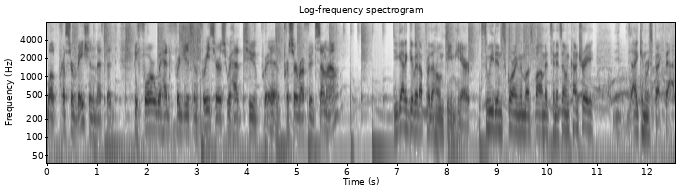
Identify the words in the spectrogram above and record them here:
well, preservation method. Before we had fridges and freezers, we had to pre- uh, preserve our food somehow. You got to give it up for the home team here. Sweden scoring the most vomits in its own country. I can respect that.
